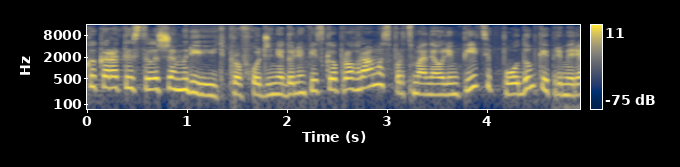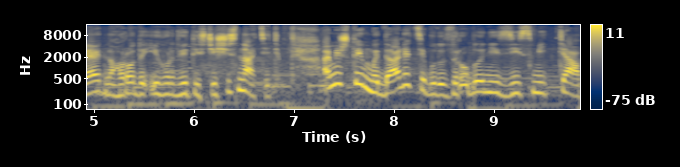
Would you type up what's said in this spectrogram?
Поки каратисти лише мріють про входження до олімпійської програми, спортсмени-олімпійці подумки приміряють нагороди ігор 2016. А між тим медалі ці будуть зроблені зі сміття.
